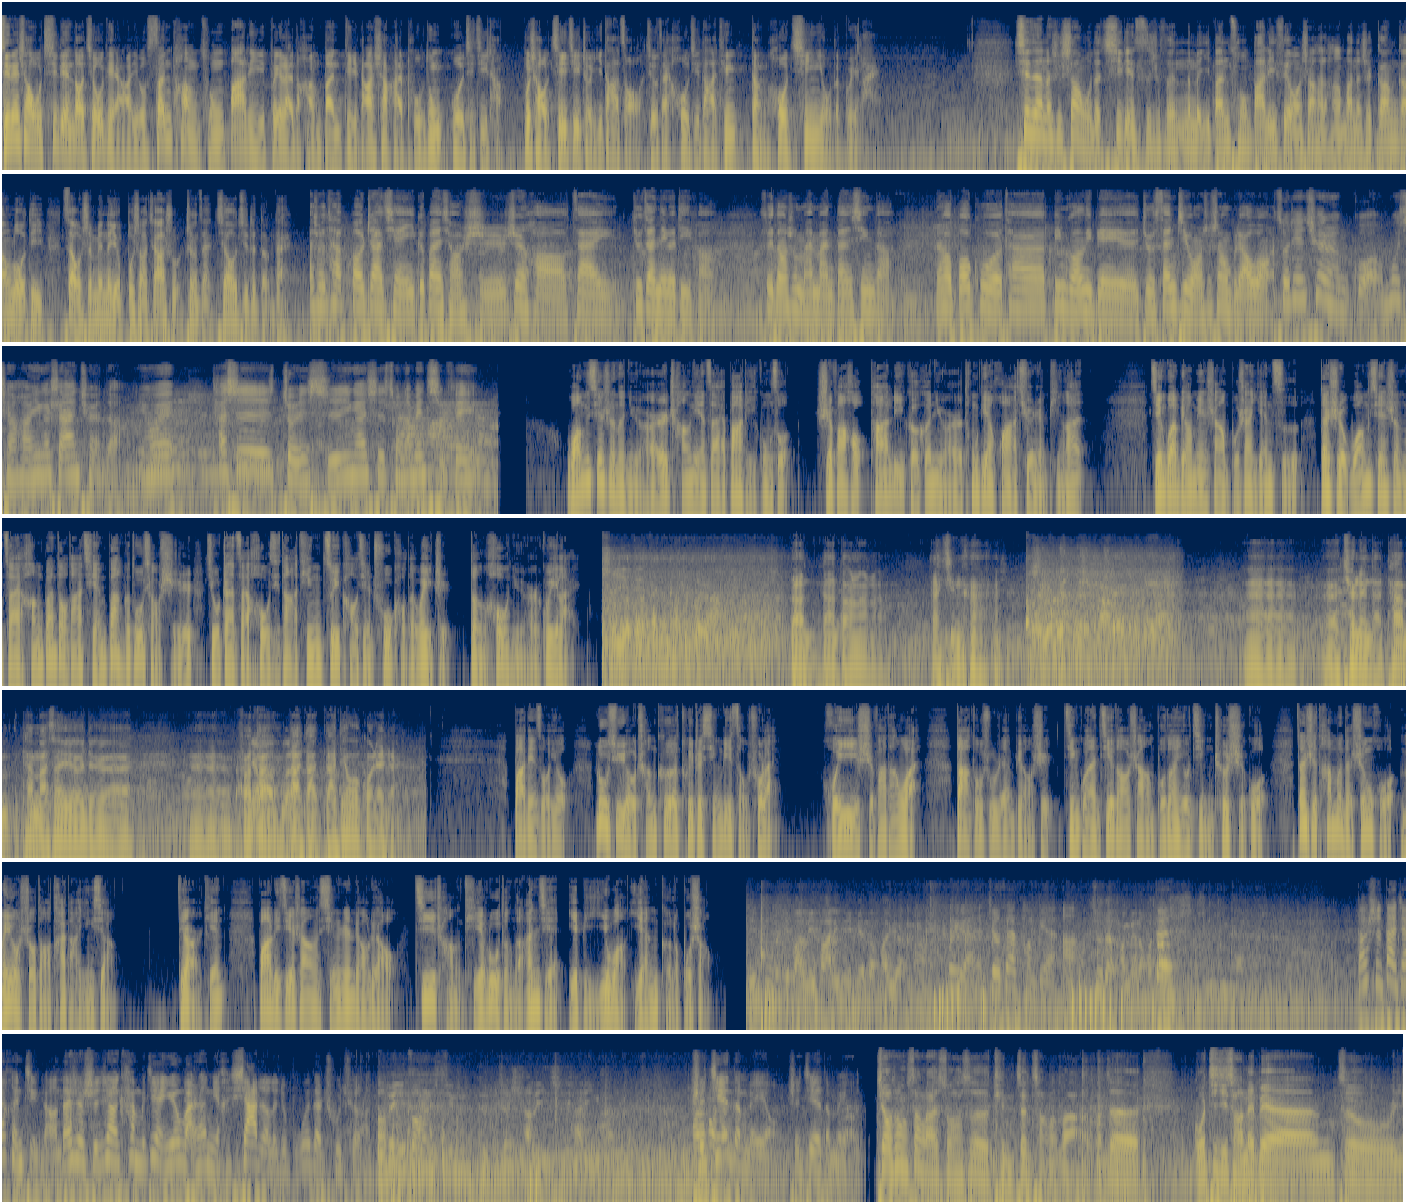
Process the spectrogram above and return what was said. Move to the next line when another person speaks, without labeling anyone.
今天上午七点到九点啊，有三趟从巴黎飞来的航班抵达上海浦东国际机场，不少接机者一大早就在候机大厅等候亲友的归来。
现在呢是上午的七点四十分，那么一般从巴黎飞往上海的航班呢是刚刚落地，在我身边呢有不少家属正在焦急的等待。
他说他爆炸前一个半小时正好在就在那个地方，所以当时我们还蛮担心的。然后包括他宾馆里边也就三 G 网是上不了网。
昨天确认过，目前好像应该是安全的，因为他是准时应该是从那边起飞。
王先生的女儿常年在巴黎工作，事发后他立刻和女儿通电话确认平安。尽管表面上不善言辞，但是王先生在航班到达前半个多小时就站在候机大厅最靠近出口的位置，等候女儿归来。
是有没有担心她的个人？
那那当然了，担心呢。嗯 呃，确认的，他他马上要这个呃发打打打打电话过来的。
八点左右，陆续有乘客推着行李走出来。回忆事发当晚，大多数人表示，尽管街道上不断有警车驶过，但是他们的生活没有受到太大影响。第二天，巴黎街上行人寥寥，机场、铁路等的安检也比以往严格了不少。
您住的地方离巴黎那边的话远吗？
不远，就在旁边啊。
就在旁边的话，
对。
当时什么情况？
当时大家很紧张，但是实际上看不见，因为晚上你吓着了，就不会再出去了。
对您造成形成真实上的、实际上的影响？
直接的没有，直接的没有。
交通上来说还是挺正常的吧，反正国际机场那边就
